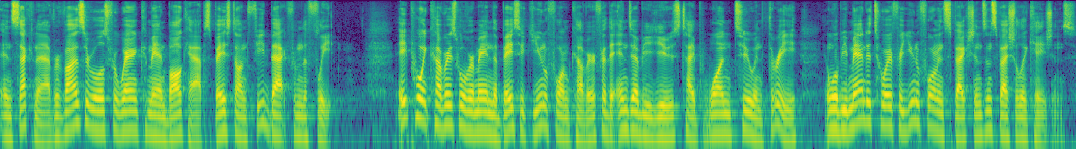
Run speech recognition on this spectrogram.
and SECNAV revised the rules for wearing command ball caps based on feedback from the fleet. Eight-point covers will remain the basic uniform cover for the NWUs Type 1, 2, and 3, and will be mandatory for uniform inspections and special occasions.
